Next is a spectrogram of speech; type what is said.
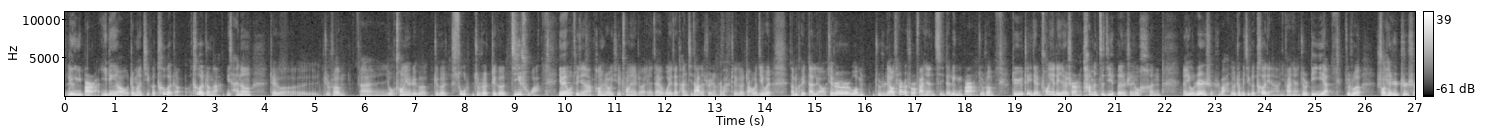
另一半啊，一定要有这么几个特征，特征啊，你才能这个就是说。呃，有创业这个这个素，就是说这个基础啊。因为我最近啊碰到一些创业者，也在我也在谈其他的事情，是吧？这个找个机会，咱们可以单聊。其实我们就是聊天的时候，发现自己的另一半啊，就是说对于这件创业这件事儿，他们自己本身有很呃有认识，是吧？有这么几个特点啊，你发现就是第一啊，就是说首先是支持，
